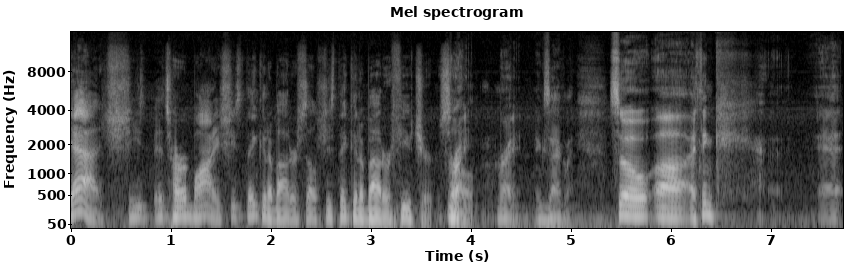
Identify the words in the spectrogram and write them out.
yeah, she it's her body. She's thinking about herself. She's thinking about her future. So Right, right, exactly. So uh, I think at,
